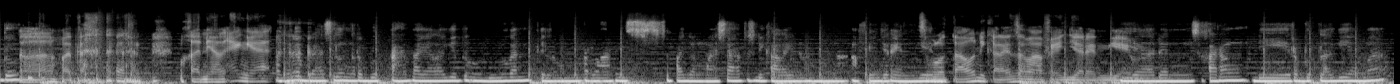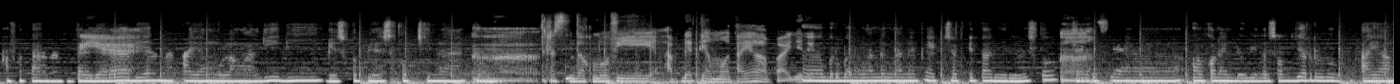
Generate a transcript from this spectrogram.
tuh Ah, Avatar. Bukan yang eng ya. akhirnya berhasil ngerebut tahtanya lagi tuh dulu kan film terlaris sepanjang masa terus dikalahin sama Avenger Endgame 10 tahun dikalahin sama Avenger Endgame. Iya dan sekarang direbut lagi sama Avatar gara-gara Iya. dia tayang ulang lagi di bioskop-bioskop Cina. Eh, terus untuk movie update yang mau tayang apa aja deh? Eh, berbarengan dengan episode kita dirilis tuh seriesnya Falcon and the Winter Soldier dulu tayang.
